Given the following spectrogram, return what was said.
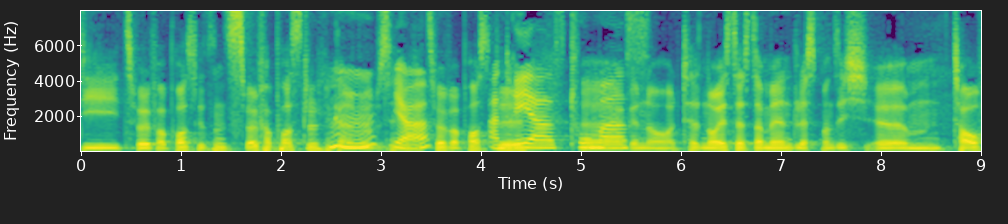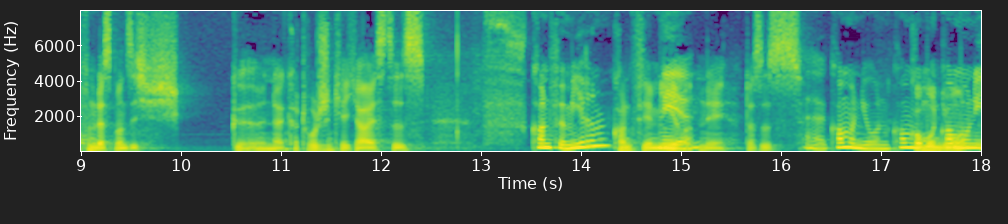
die zwölf Apostel, sind es zwölf Apostel? Ich kann ja, die zwölf Apostel. Andreas, Thomas. Äh, genau, Te Neues Testament lässt man sich ähm, taufen, lässt man sich, äh, in der katholischen Kirche heißt es, Konfirmieren? konfirmieren. Nee. Nee, das ist Äh, Kommunion. Kom Kommunion, genau, macht man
